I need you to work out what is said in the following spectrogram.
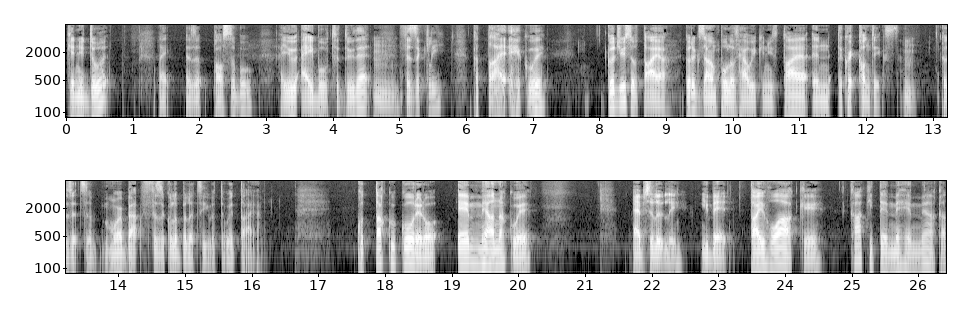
Can you do it? Like, is it possible? Are you able to do that hmm. physically? Ka tae e koe? Good use of taia. Good example of how we can use taia in the correct context. Hmm. Because it's a, more about physical ability with the word taia. Ko taku kōrero e mea ana koe, Absolutely. You bet. tai hoa ake, ka ki te mehe mea ka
